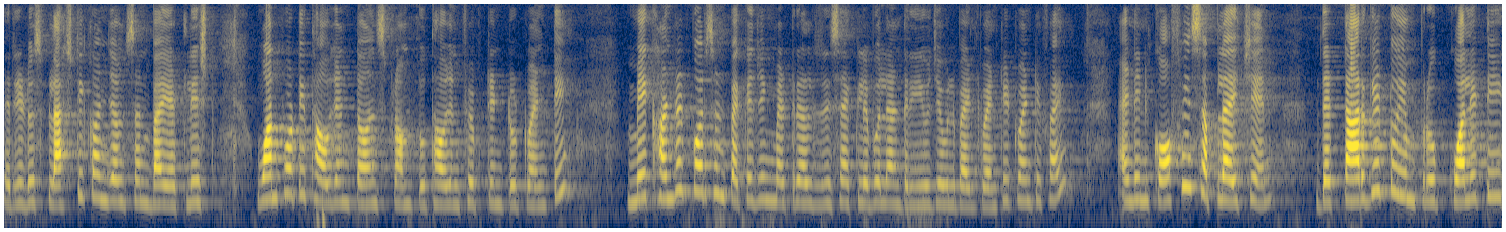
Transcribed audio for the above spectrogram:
reduced plastic consumption by at least 140,000 tons from 2015 to 20 make 100 percent packaging material recyclable and reusable by 2025 and in coffee supply chain they target to improve quality,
